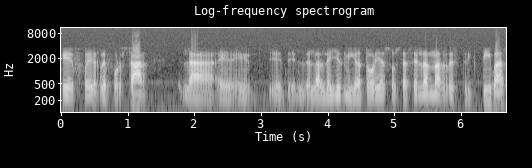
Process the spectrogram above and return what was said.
que fue reforzar la, eh, eh, eh, las leyes migratorias, o sea, hacerlas más restrictivas,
